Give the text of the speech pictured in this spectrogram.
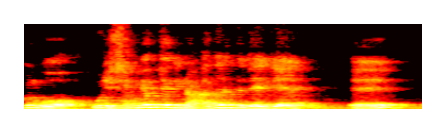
그리고 우리 생명적인 아들들에게 에,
